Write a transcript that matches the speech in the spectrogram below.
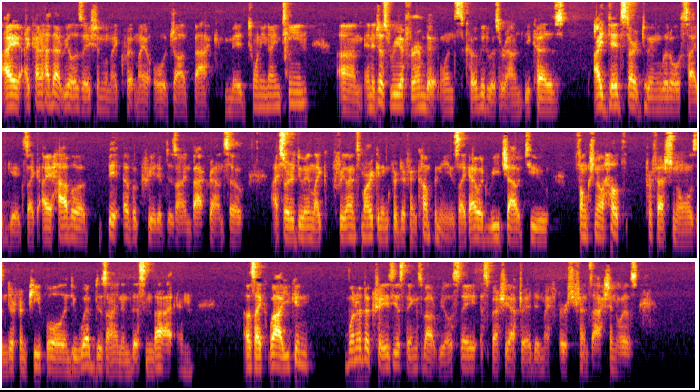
I, I kind of had that realization when I quit my old job back mid 2019. Um, and it just reaffirmed it once COVID was around because I did start doing little side gigs. Like I have a bit of a creative design background. So I started doing like freelance marketing for different companies. Like I would reach out to functional health professionals and different people and do web design and this and that. And I was like, wow, you can. One of the craziest things about real estate, especially after I did my first transaction, was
